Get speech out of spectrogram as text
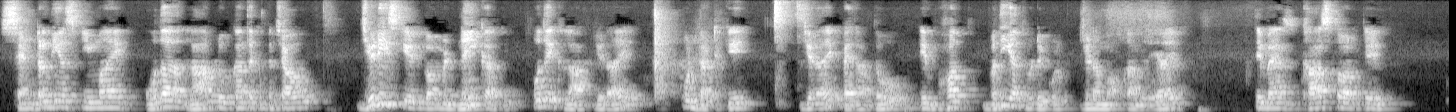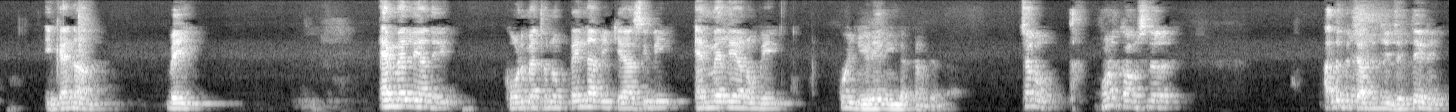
ਸੈਂਟਰ ਦੀਆਂ ਸਕੀਮਾਂ ਹੈ, ਉਹਦਾ ਲਾਭ ਲੋਕਾਂ ਤੱਕ ਪਹੁੰਚਾਓ। ਜਿਹੜੀ ਸਟੇਟ ਗਵਰਨਮੈਂਟ ਨਹੀਂ ਕਰਦੀ, ਉਹਦੇ ਖਿਲਾਫ ਜਿਹੜਾ ਹੈ, ਉਹ ਡਟ ਕੇ ਜਿਹੜਾ ਹੈ ਪਹਿਰਾ ਦਿਓ ਇਹ ਬਹੁਤ ਵਧੀਆ ਤੁਹਾਡੇ ਕੋਲ ਜਿਹੜਾ ਮੌਕਾ ਮਿਲਿਆ ਹੈ। ਤੇ ਮੈਂ ਖਾਸ ਤੌਰ ਤੇ ਇਹ ਕਹਿਣਾ ਬਈ ਐਮਐਲਏਆਂ ਦੇ ਕੋਲ ਮੈਂ ਤੁਹਾਨੂੰ ਪਹਿਲਾਂ ਵੀ ਕਿਹਾ ਸੀ ਵੀ ਐਮਐਲਏਆਂ ਨੂੰ ਵੀ ਕੋਈ ਨੇੜੇ ਨਹੀਂ ਲੱਗਣ ਦਿੰਦਾ। ਚਲੋ, ਹੁਣ ਕਾਉਂਸਲਰ ਅੱਧ ਬਚੱਦ ਜੇ ਜਿੱਤੇ ਨੇ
